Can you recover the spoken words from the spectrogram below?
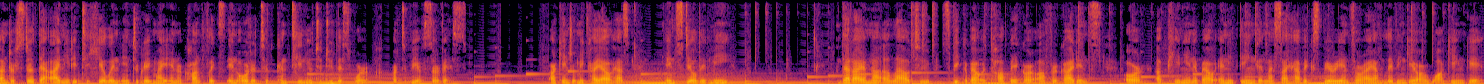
understood that I needed to heal and integrate my inner conflicts in order to continue to do this work or to be of service. Archangel Michael has instilled in me that I am not allowed to speak about a topic or offer guidance or opinion about anything unless I have experience or I am living it or walking it.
